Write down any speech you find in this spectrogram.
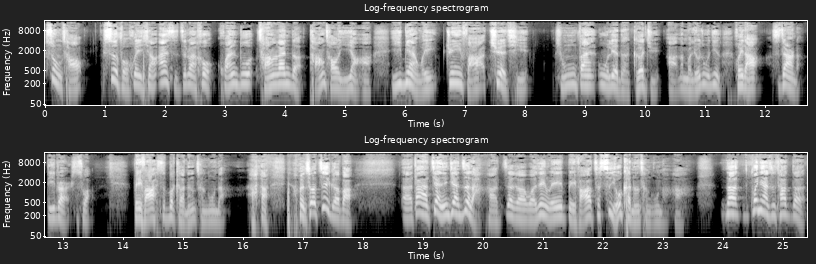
宋朝是否会像安史之乱后还都长安的唐朝一样啊，一变为军阀鹊起、雄藩雾列的格局啊？那么刘仲敬回答是这样的：第一段是说，北伐是不可能成功的啊。我说这个吧。呃，当然见仁见智了啊。这个我认为北伐这是有可能成功的啊。那关键是他的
